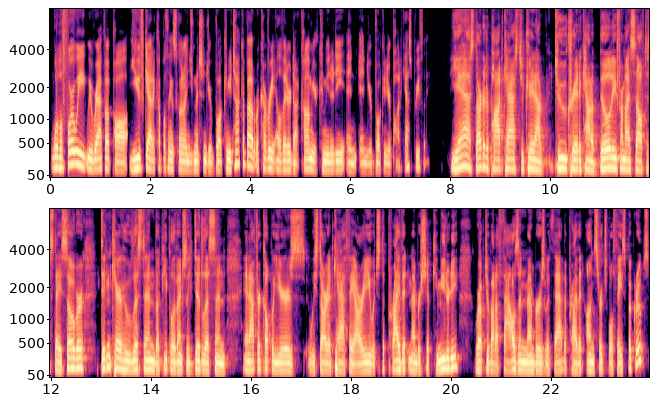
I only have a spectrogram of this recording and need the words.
well, before we, we wrap up, Paul, you've got a couple things going on. You've mentioned your book. Can you talk about recoveryelevator.com, your community, and, and your book and your podcast briefly? Yeah, started a podcast to create out to create accountability for myself to stay sober. Didn't care who listened, but people eventually did listen. And after a couple years, we started Cafe RE, which is the private membership community. We're up to about a thousand members with that, the private unsearchable Facebook groups.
